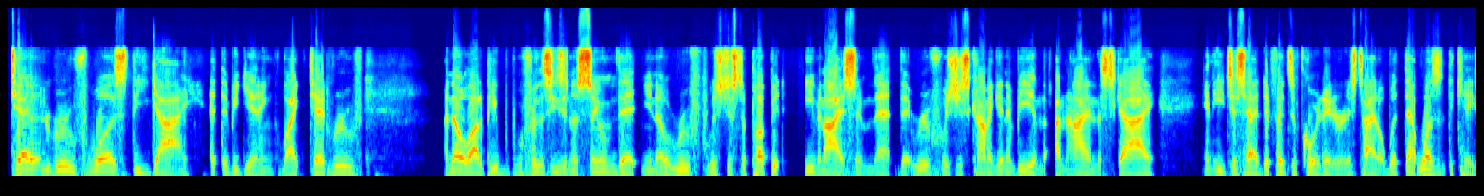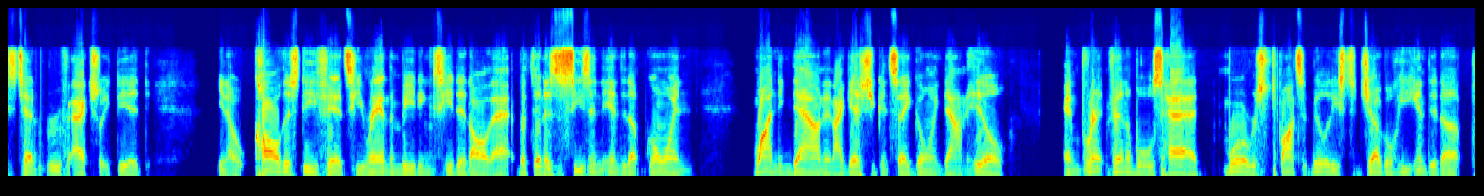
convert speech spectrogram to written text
Ted Roof was the guy at the beginning. Like Ted Roof, I know a lot of people before the season assumed that you know Roof was just a puppet. Even I assumed that that Roof was just kind of going to be an, an eye in the sky, and he just had defensive coordinator as title. But that wasn't the case. Ted Roof actually did you know, call this defense. He ran the meetings. He did all that. But then as the season ended up going, winding down, and I guess you can say going downhill, and Brent Venables had more responsibilities to juggle, he ended up,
